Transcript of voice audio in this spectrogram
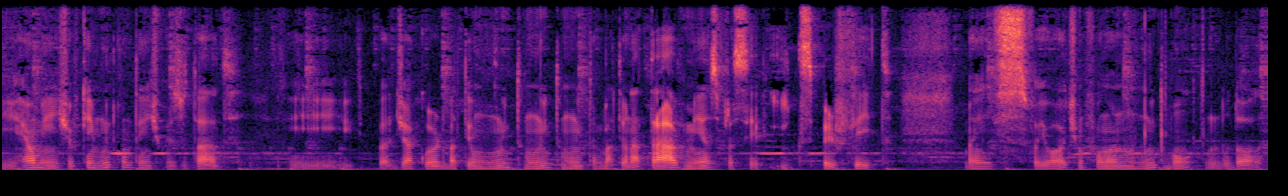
E realmente eu fiquei muito contente com o resultado. E de acordo, bateu muito, muito, muito. Bateu na trave mesmo para ser X perfeito. Mas foi ótimo, foi um ano muito bom no dólar.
